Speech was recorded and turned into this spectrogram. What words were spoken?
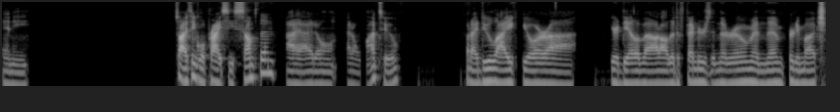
any. So I think we'll probably see something. I, I don't I don't want to, but I do like your uh, your deal about all the defenders in the room and them pretty much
